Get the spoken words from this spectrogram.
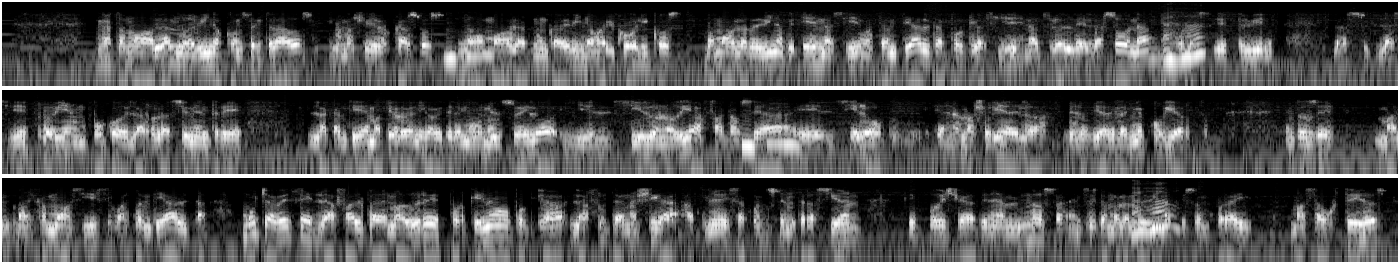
No estamos hablando de vinos concentrados en la mayoría de los casos, no vamos a hablar nunca de vinos alcohólicos, vamos a hablar de vinos que tienen una acidez bastante alta porque la acidez es natural de la zona, la, acidez proviene, la, acidez proviene un poco de la relación entre la cantidad de materia orgánica que tenemos en el suelo y el cielo no diáfano, o sea, el cielo en la mayoría de, de los días del año cubierto. Entonces, manejamos así es bastante alta. Muchas veces la falta de madurez, ¿por qué no? Porque la, fruta no llega a tener esa concentración que puede llegar a tener a Mendoza, entonces estamos hablando de vinos que son por ahí más austeros.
